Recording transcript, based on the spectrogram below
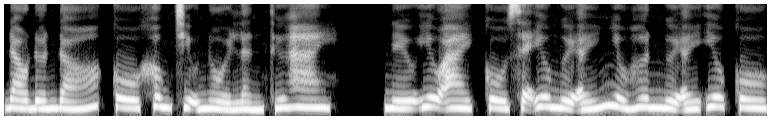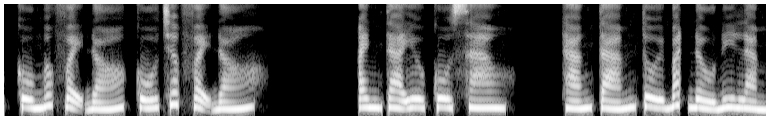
Đau đớn đó cô không chịu nổi lần thứ hai. Nếu yêu ai cô sẽ yêu người ấy nhiều hơn người ấy yêu cô, cô ngốc vậy đó, cố chấp vậy đó. Anh ta yêu cô sao? Tháng 8 tôi bắt đầu đi làm,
